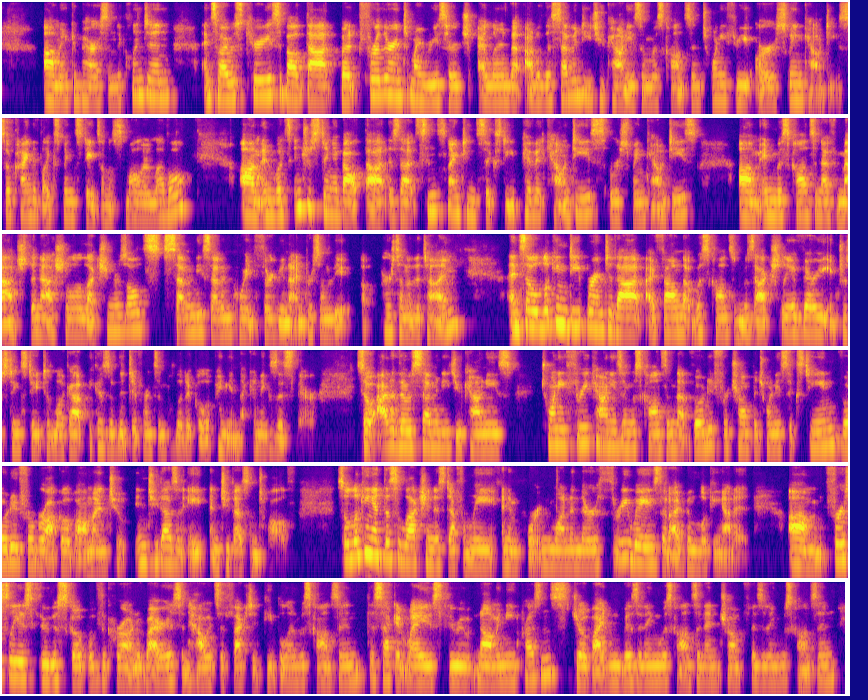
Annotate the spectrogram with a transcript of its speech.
um, in comparison to Clinton. And so I was curious about that. But further into my research, I learned that out of the 72 counties in Wisconsin, 23 are swing counties. So kind of like swing states on a smaller level. Um, and what's interesting about that is that since 1960, pivot counties or swing counties um, in Wisconsin have matched the national election results 77.39% of the percent of the time. And so looking deeper into that, I found that Wisconsin was actually a very interesting state to look at because of the difference in political opinion that can exist there. So out of those 72 counties, 23 counties in Wisconsin that voted for Trump in 2016 voted for Barack Obama in, two, in 2008 and 2012. So looking at this election is definitely an important one. And there are three ways that I've been looking at it. Um, firstly is through the scope of the coronavirus and how it's affected people in Wisconsin. The second way is through nominee presence, Joe Biden visiting Wisconsin and Trump visiting Wisconsin.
